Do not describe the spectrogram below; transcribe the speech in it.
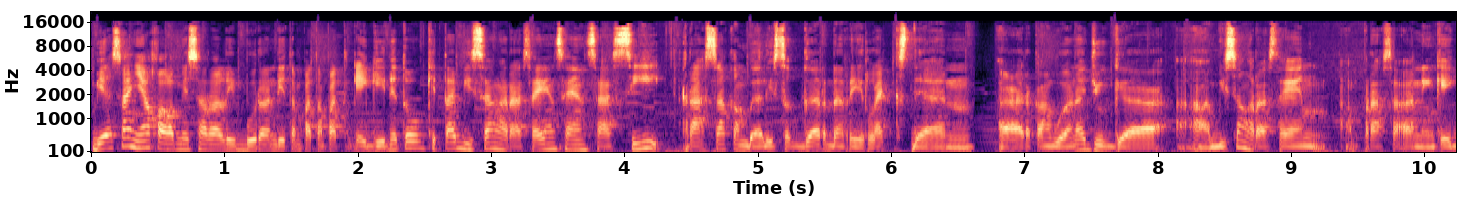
biasanya kalau misalnya liburan di tempat-tempat kayak gini tuh kita bisa ngerasain sensasi rasa kembali segar dan rileks. Dan uh, rekan buana juga uh, bisa ngerasain perasaan yang kayak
